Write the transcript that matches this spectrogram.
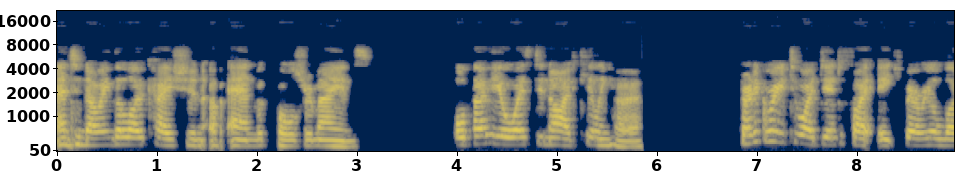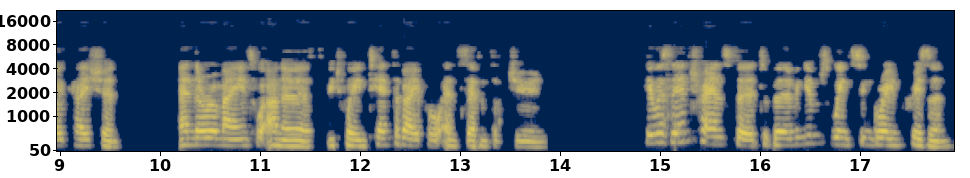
and to knowing the location of Anne McFall's remains, although he always denied killing her. Fred agreed to identify each burial location, and the remains were unearthed between 10th of April and 7th of June. He was then transferred to Birmingham's Winson Green prison,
